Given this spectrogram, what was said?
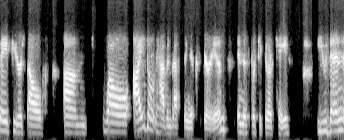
say to yourself, um, well, I don't have investing experience in this particular case, you then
